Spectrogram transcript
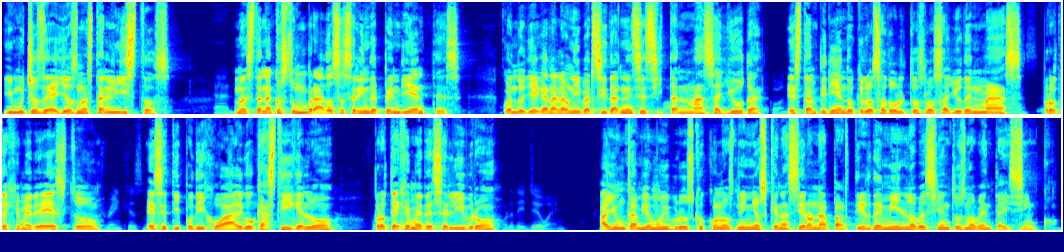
y muchos de ellos no están listos. No están acostumbrados a ser independientes. Cuando llegan a la universidad necesitan más ayuda. Están pidiendo que los adultos los ayuden más. Protégeme de esto. Ese tipo dijo algo, castíguelo. Protégeme de ese libro. Hay un cambio muy brusco con los niños que nacieron a partir de 1995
